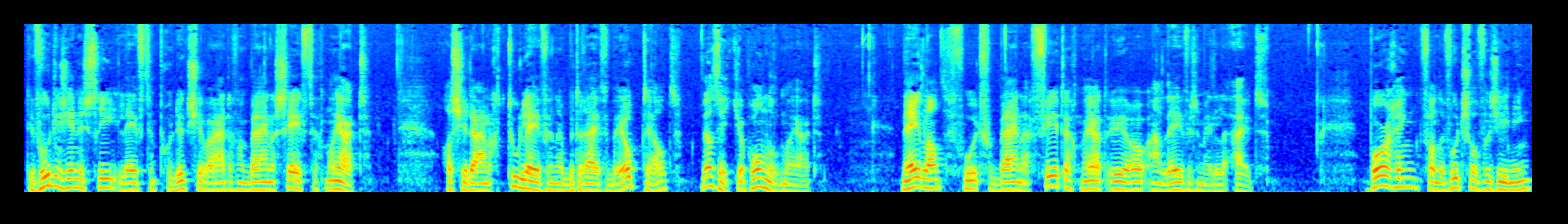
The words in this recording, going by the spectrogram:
De voedingsindustrie levert een productiewaarde van bijna 70 miljard. Als je daar nog toeleverende bedrijven bij optelt, dan zit je op 100 miljard. Nederland voert voor bijna 40 miljard euro aan levensmiddelen uit. Borging van de voedselvoorziening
